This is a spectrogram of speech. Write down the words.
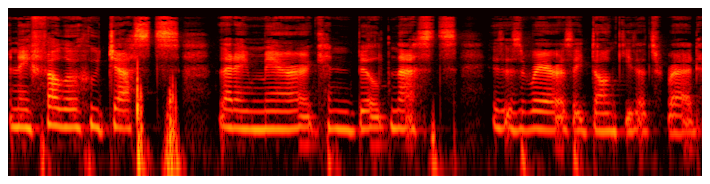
and a fellow who jests that a mare can build nests is as rare as a donkey that's red.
